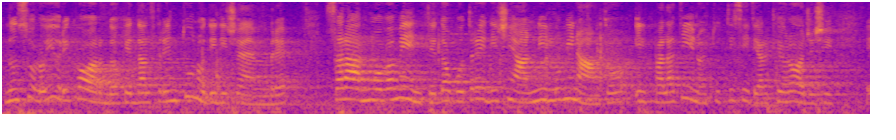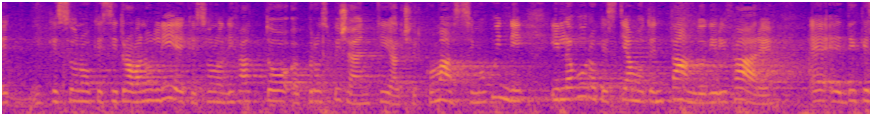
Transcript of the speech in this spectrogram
Non solo, io ricordo che dal 31 di dicembre sarà nuovamente, dopo 13 anni, illuminato il Palatino e tutti i siti archeologici che, sono, che si trovano lì e che sono di fatto eh, prospicenti al Circo Massimo. Quindi il lavoro che stiamo tentando di rifare è, è che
